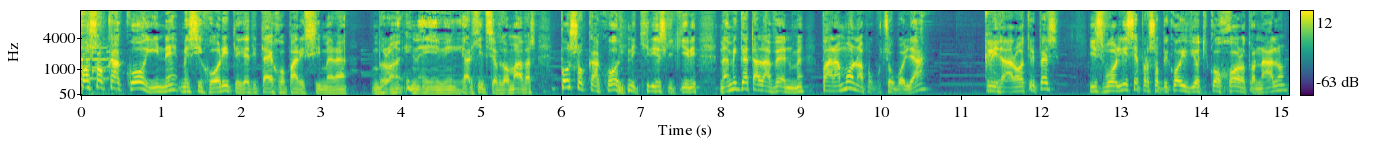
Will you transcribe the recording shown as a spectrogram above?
Πόσο κακό είναι, με συγχωρείτε γιατί τα έχω πάρει σήμερα, είναι η αρχή της εβδομάδας, πόσο κακό είναι κυρίες και κύριοι να μην καταλαβαίνουμε παρά μόνο από κουτσομπολιά, κλειδαρότρυπες, εισβολή σε προσωπικό ιδιωτικό χώρο των άλλων,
